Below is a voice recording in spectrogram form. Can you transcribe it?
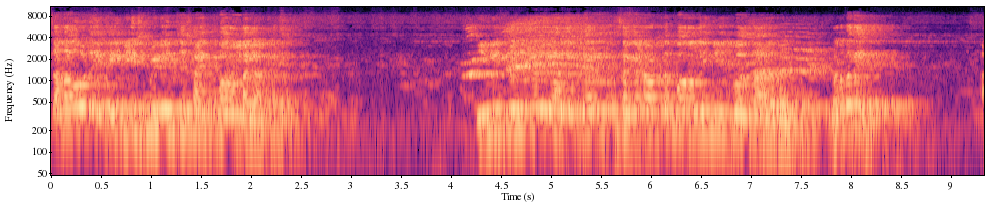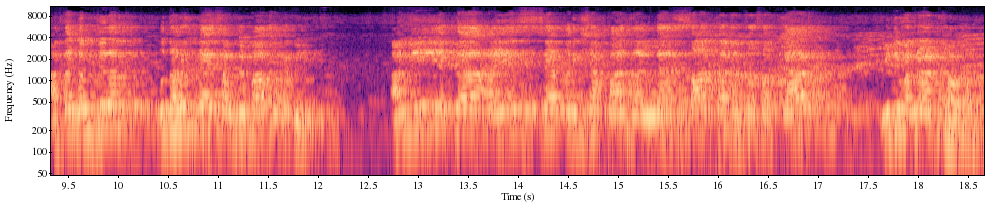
चढाओढ आहे की इंग्लिश मिडियमच्या शाळेत पोरांना घालायचं. इंग्लिश मिडियममध्ये घालायचं कारण सगळ्यांना वाटतं पोराला इंग्लिश बोलता आलं पाहिजे. बरोबर आहे? आता गमतीदार उदाहरण काय सांगतोय पहा का मी? आम्ही एकदा आय एसच्या परीक्षा पास झालेल्या सात जणांचा सत्कार विधिमंडळात ठेवला.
